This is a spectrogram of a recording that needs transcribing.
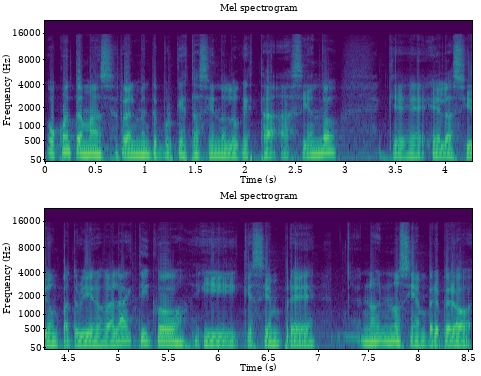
o cuenta más realmente por qué está haciendo lo que está haciendo, que él ha sido un patrullero galáctico y que siempre, no, no siempre, pero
